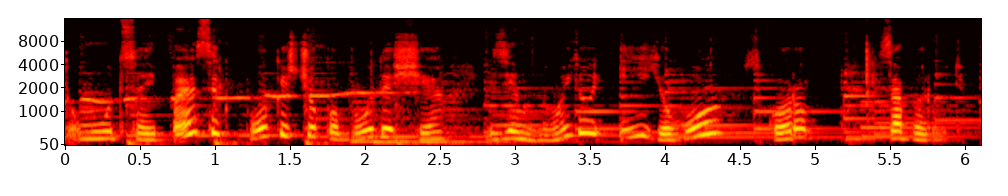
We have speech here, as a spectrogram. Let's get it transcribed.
Тому цей песик поки що побуде ще зі мною і його скоро заберуть.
